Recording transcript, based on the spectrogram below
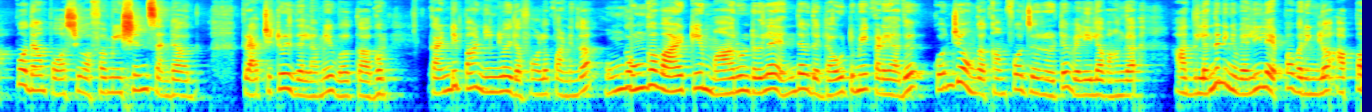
அப்போ தான் பாசிட்டிவ் அஃபர்மேஷன்ஸ் அண்ட் கிராட்டிடியூட் uh, இதெல்லாமே ஒர்க் ஆகும். கண்டிப்பாக நீங்களும் இதை ஃபாலோ பண்ணுங்கள் உங்கள் உங்கள் வாழ்க்கையும் மாறுன்றதுல எந்த வித டவுட்டுமே கிடையாது. கொஞ்சம் உங்கள் கம்ஃபர்ட் ஜோன் விட்டு வெளியில் வாங்க. அதுலேருந்து நீங்கள் வெளியில் எப்போ வரீங்களோ அப்போ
